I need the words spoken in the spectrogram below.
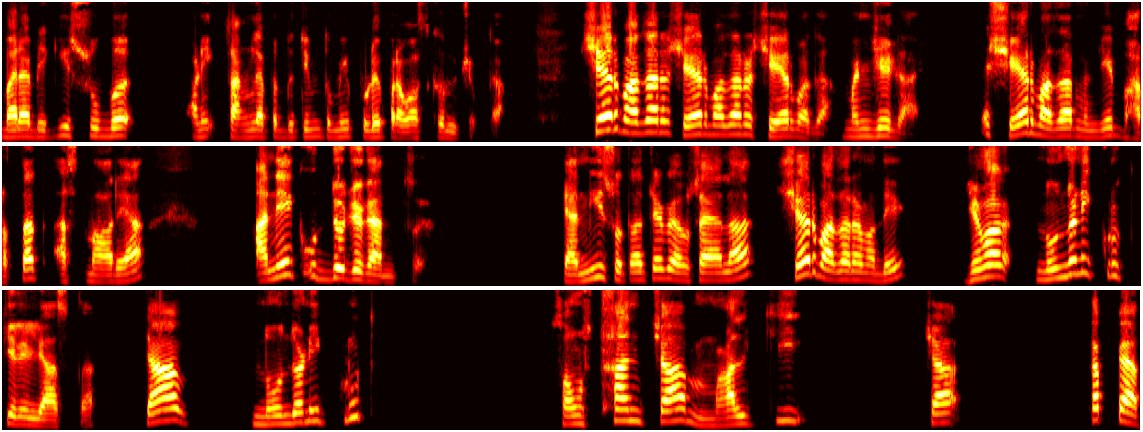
बऱ्यापैकी शुभ आणि चांगल्या पद्धतीने तुम्ही पुढे प्रवास करू शकता. शेअर बाजार शेअर बाजार शेअर बाजार म्हणजे काय? शेअर बाजार म्हणजे भारतात असणाऱ्या अनेक उद्योजकांचं. त्यांनी स्वतःच्या व्यवसायाला शेअर बाजारामध्ये जेव्हा नोंदणीकृत केलेल्या असतात त्या नोंदणीकृत संस्थांच्या मालकीच्या टप्प्यात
